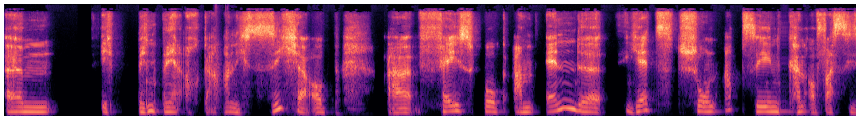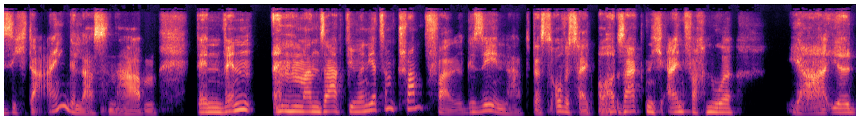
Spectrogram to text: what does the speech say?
ähm, ich bin mir auch gar nicht sicher, ob äh, Facebook am Ende jetzt schon absehen kann, auf was sie sich da eingelassen haben. Denn wenn man sagt, wie man jetzt im Trump-Fall gesehen hat, das Oversight Board sagt nicht einfach nur, ja, ihr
